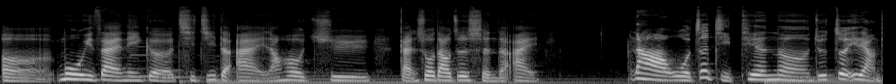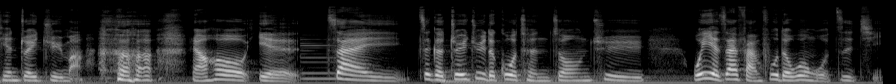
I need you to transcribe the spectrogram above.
呃，沐浴在那个奇迹的爱，然后去感受到这神的爱。那我这几天呢，就这一两天追剧嘛，然后也在这个追剧的过程中去，我也在反复的问我自己，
